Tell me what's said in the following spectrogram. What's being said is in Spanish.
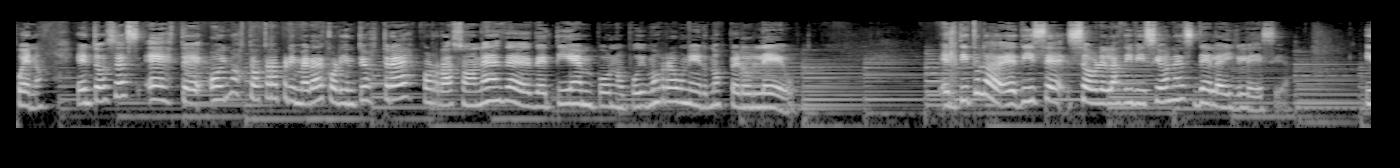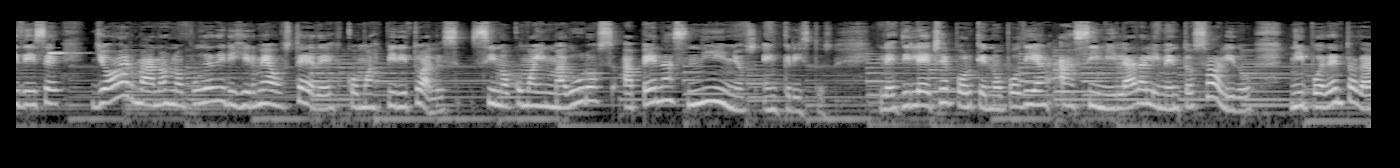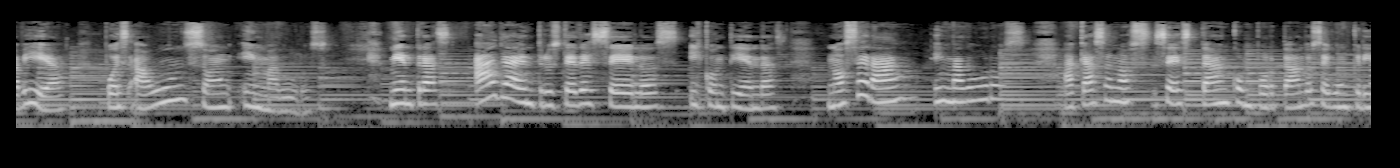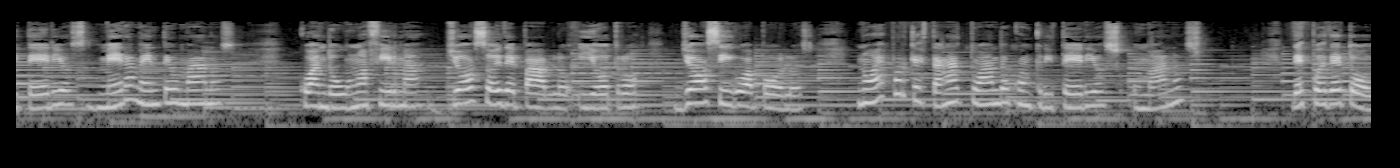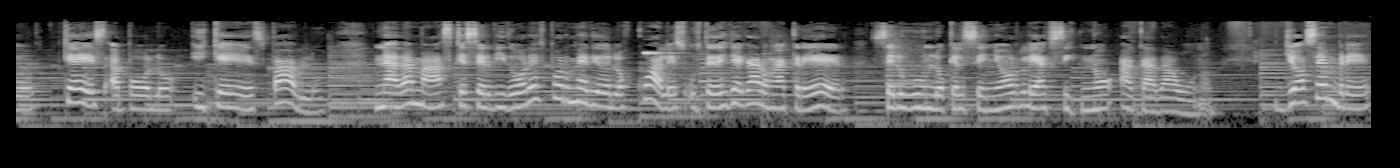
Bueno, entonces este, hoy nos toca Primera de Corintios 3 por razones de, tiempo, no pudimos reunirnos, pero leo. El título eh, dice sobre las divisiones de la iglesia. Y dice, yo hermanos no pude dirigirme a ustedes como espirituales, sino como a inmaduros apenas niños en Cristo. Les di leche porque no podían asimilar alimento sólido, ni pueden todavía, pues aún son inmaduros. Mientras haya entre ustedes celos y contiendas, ¿no serán inmaduros? ¿Acaso no se están comportando según criterios meramente humanos? Cuando uno afirma, yo soy de Pablo y otro, yo sigo a Apolos, ¿no es porque están actuando con criterios humanos? Después de todo, ¿qué es Apolo y qué es Pablo? Nada más que servidores por medio de los cuales ustedes llegaron a creer según lo que el Señor le asignó a cada uno. Yo sembré,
